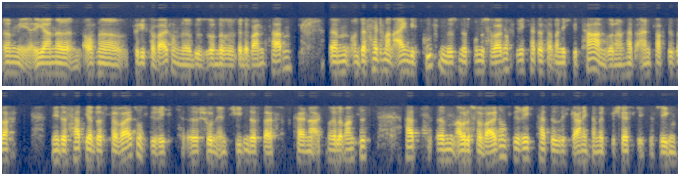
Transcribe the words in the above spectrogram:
ähm, ja eine, auch eine, für die Verwaltung eine besondere Relevanz haben. Ähm, und das hätte man eigentlich prüfen müssen. Das Bundesverwaltungsgericht hat das aber nicht getan, sondern hat einfach gesagt, nee, das hat ja das Verwaltungsgericht äh, schon entschieden, dass das keine Aktenrelevanz ist, hat. Ähm, aber das Verwaltungsgericht hatte sich gar nicht damit beschäftigt. Deswegen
